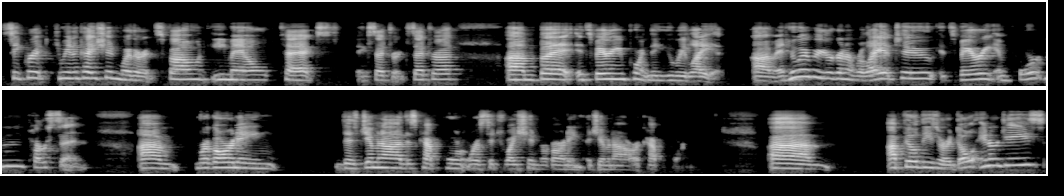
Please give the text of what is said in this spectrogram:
secret communication, whether it's phone, email, text, etc., etc. Um, but it's very important that you relay it. Um, and whoever you're going to relay it to, it's very important person um, regarding this Gemini, this Capricorn, or a situation regarding a Gemini or a Capricorn. I feel these are adult energies.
